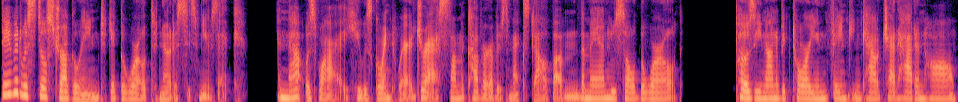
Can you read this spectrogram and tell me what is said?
David was still struggling to get the world to notice his music. And that was why he was going to wear a dress on the cover of his next album, The Man Who Sold the World, posing on a Victorian fainting couch at Haddon Hall.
